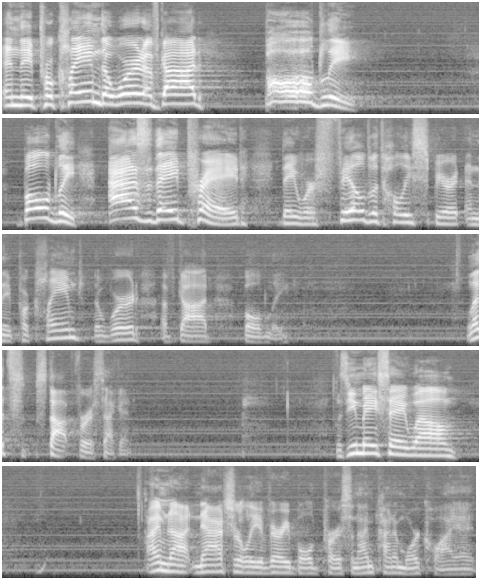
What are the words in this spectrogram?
And they proclaim the word of God boldly. Boldly. As they prayed, they were filled with Holy Spirit and they proclaimed the word of God boldly. Let's stop for a second. As you may say, well, I'm not naturally a very bold person. I'm kind of more quiet.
